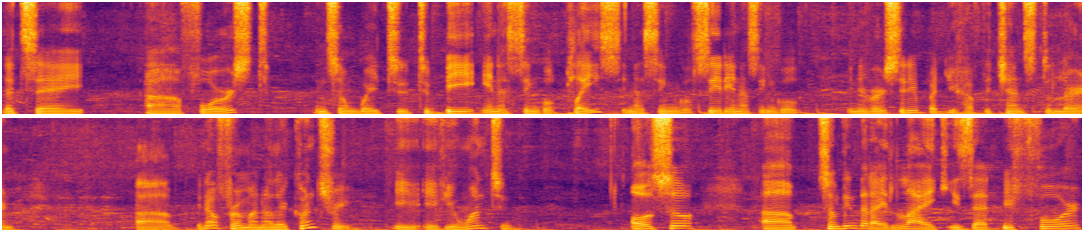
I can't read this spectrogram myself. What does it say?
let's say, uh, forced in some way to, to be in a single place, in a single city, in a single university, but you have the chance to learn, uh, you know, from another country if you want to. Also, uh, something that I like is that before,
